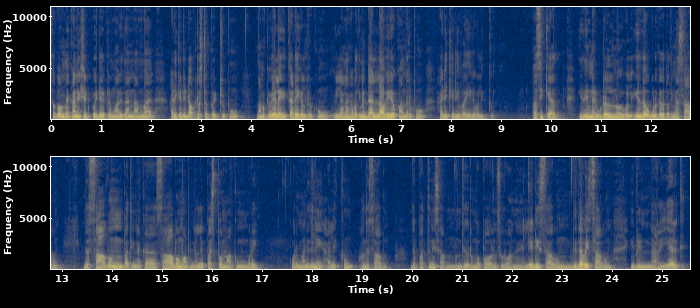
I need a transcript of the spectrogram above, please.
ஸோ அப்போ மெக்கானிக் ஷெட் போயிட்டே இருக்கிற மாதிரி தான் நம்ம அடிக்கடி டாக்டர்ஸ்ட்ட போயிட்டுருப்போம் நமக்கு வேலை தடைகள் இருக்கும். இல்லைனாக்கா பார்த்திங்கன்னா டல்லாகவே உட்காந்துருப்போம் அடிக்கடி வயிறு வலிக்கும். பசிக்காது. இதேமாரி உடல் நோய்கள் ஏதோ கொடுக்கறது பார்த்திங்கன்னா சாபம். இந்த சாபம்னு பார்த்திங்கனாக்கா சாபம் அப்படின்னாலே பஷ்பமாக்கும் முறை. ஒரு மனிதனை அழிக்கும் அந்த சாபம். இந்த பத்தினி சாபம் வந்து ரொம்ப பவர்னு சொல்லுவாங்க. லேடிஸ் சாபம் விதவை சாபம் இப்படி நிறைய இருக்குது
